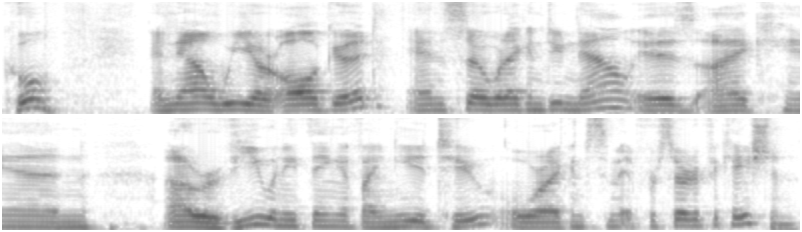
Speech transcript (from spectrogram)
Cool. And now we are all good. And so what I can do now is I can uh, review anything if I needed to, or I can submit for certification.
